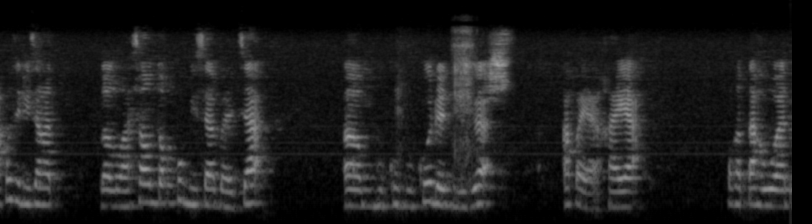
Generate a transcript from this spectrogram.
aku jadi sangat leluasa untuk aku bisa baca buku-buku dan juga apa ya kayak pengetahuan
